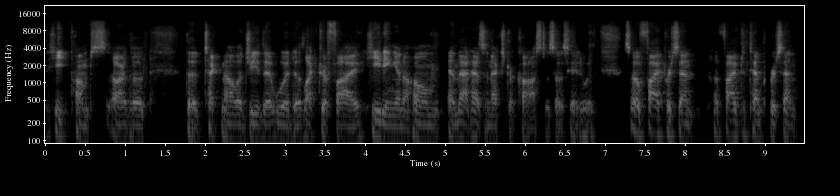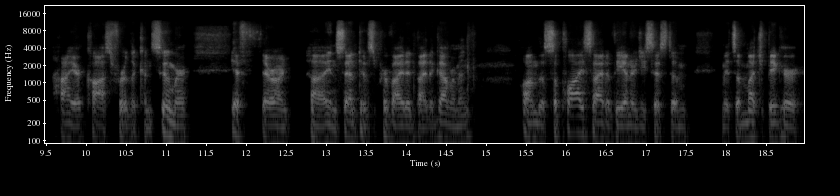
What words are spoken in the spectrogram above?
heat pumps are the the technology that would electrify heating in a home, and that has an extra cost associated with. So five percent, five to ten percent higher cost for the consumer if there aren't uh, incentives provided by the government. On the supply side of the energy system, it's a much bigger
